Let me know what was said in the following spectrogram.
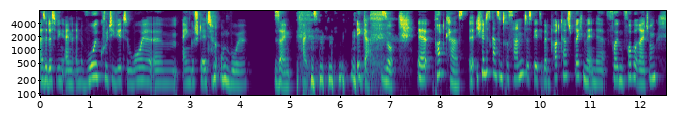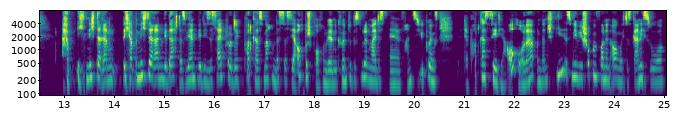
Also deswegen eine, eine wohl kultivierte, wohl ähm, eingestellte Unwohlseinheit. Egal. So. Äh, Podcast. Äh, ich finde es ganz interessant, dass wir jetzt über den Podcast sprechen, weil in der Folgenvorbereitung habe ich nicht daran, ich habe nicht daran gedacht, dass während wir diese Side Project Podcast machen, dass das ja auch besprochen werden könnte, bis du dann meintest, äh, Franzi, übrigens, der Podcast zählt ja auch, oder? Und dann fiel es mir wie Schuppen von den Augen, weil ich das gar nicht so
